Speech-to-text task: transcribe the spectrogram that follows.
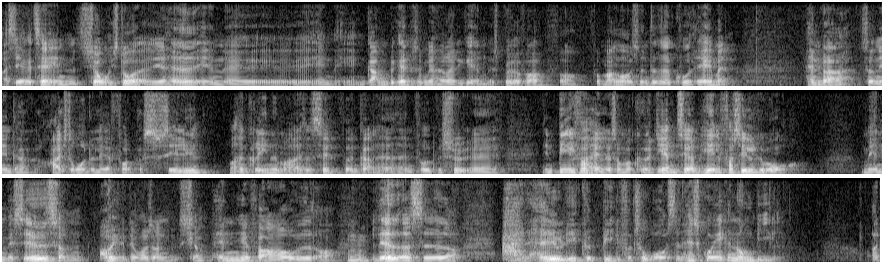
Altså jeg kan tage en sjov historie. Jeg havde en, øh, en, en gammel bekendt, som jeg har redigeret en masse bøger for, for, for mange år siden, der hedder Kurt Hagemann. Han var sådan en, der rejste rundt og lærte folk at sælge, og han grinede meget af sig selv, for en gang havde han fået besøg af en bilforhandler, som var kørt hjem til ham, helt fra Silkeborg, med en Mercedes, sådan, øj, den var sådan champagnefarvet og mm. lædersæder. Ah, han havde jo lige købt bil for to år siden. Han skulle ikke have nogen bil. Og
